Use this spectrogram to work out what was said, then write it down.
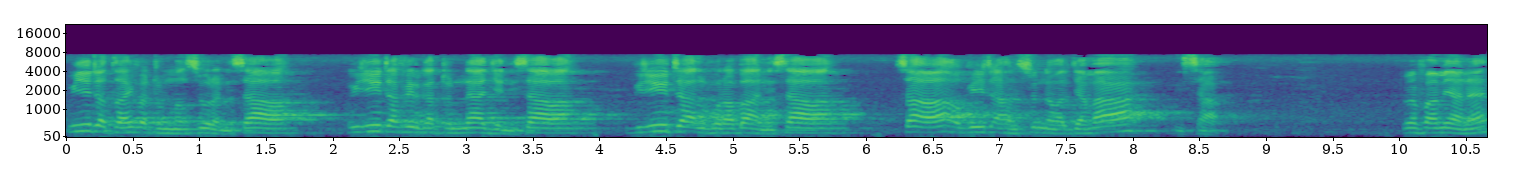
ukijiita taifatun mansura ni sawa ukijiita firqatun najia ni sawa ukijiita al-ghuraba ni sawa sawa ukijiita al-sunna wal jamaa ni sawa. Tunafahamiana eh?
